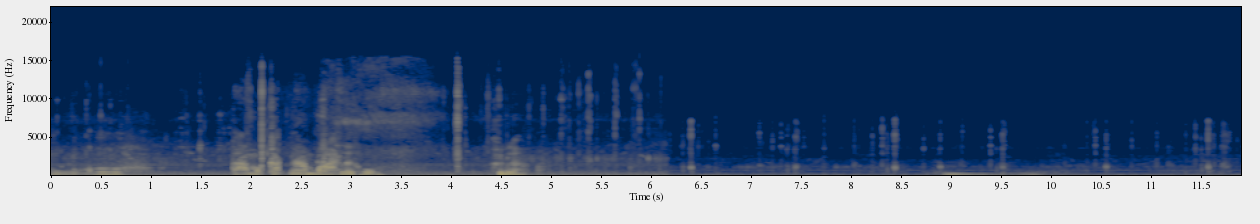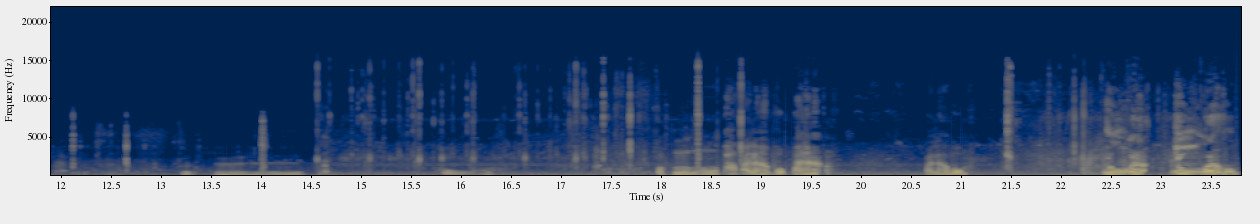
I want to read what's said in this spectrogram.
โอ้โห ตามมากัดน้ำบาดเลยครับผม ขึ้นแล้วโอ้โหพาไปแล้วครับผม ไปแล้วไปแล้วครับผม อยู่นะอยู่นะครับผม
